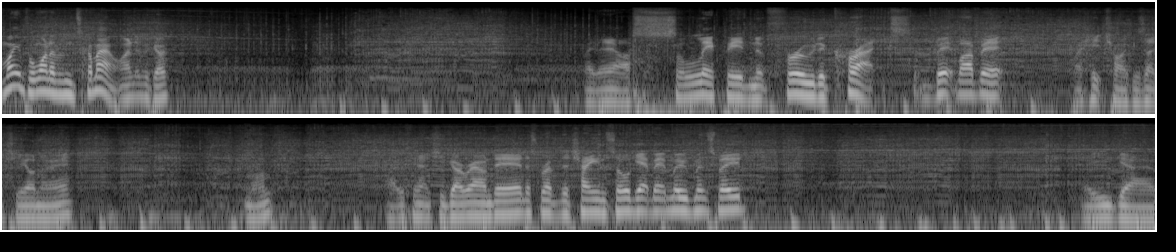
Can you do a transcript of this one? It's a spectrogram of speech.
I'm waiting for one of them to come out. Right, there we go. Wait, they are slipping through the cracks bit by bit. My hitchhiker's actually on here. Come on. Right, we can actually go around here. Let's rev the chainsaw, get a bit of movement speed. There you go.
